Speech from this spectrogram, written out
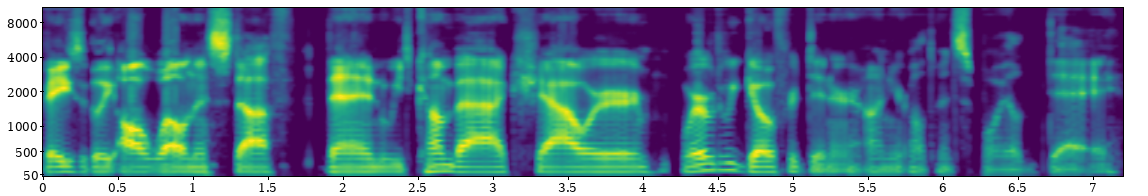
basically all wellness stuff. Then we'd come back, shower. Where would we go for dinner on your ultimate spoiled day?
